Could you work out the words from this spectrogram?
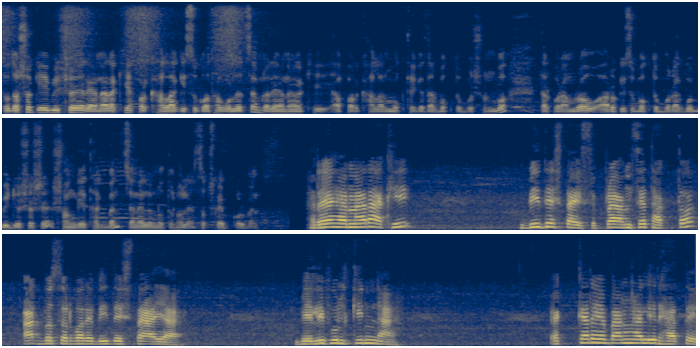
তো দর্শক, এই বিষয়ে রেনা রাখি আফার খালা কিছু কথা বলেছে, আমরা রেনা রাখি আফার খালার মুখ থেকে তার বক্তব্য শুনব। তারপর আমরাও আরও কিছু বক্তব্য রাখব, ভিডিও শেষে সঙ্গে থাকবেন। চ্যানেলে নতুন হলে সাবস্ক্রাইব করবেন। রেহানা রাখি বিদেশ তাইছে ফ্রান্সে থাকতো, আট বছর পরে বিদেশ তা আয়া। বেলি ফুল কিন্না। এক্কারে বাঙালির হাতে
